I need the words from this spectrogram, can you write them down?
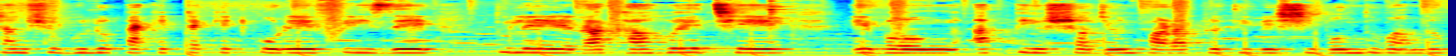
টাংসগুলো প্যাকেট ট্যাকেট করে ফ্রিজে তুলে রাখা হয়েছে এবং আত্মীয় স্বজন পাড়া প্রতিবেশী বন্ধু বান্ধব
